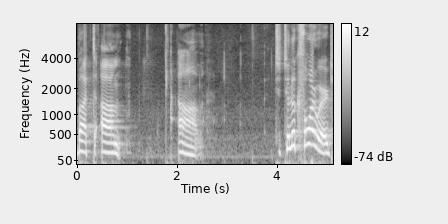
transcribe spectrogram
But um, uh, to, to, look forward,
